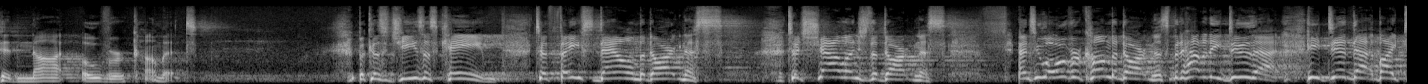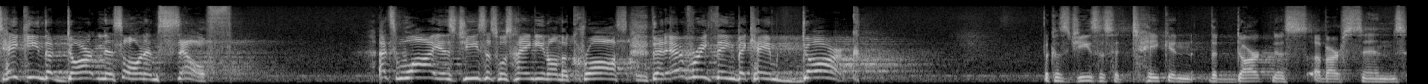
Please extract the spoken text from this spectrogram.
did not overcome it. Because Jesus came to face down the darkness, to challenge the darkness, and to overcome the darkness. But how did he do that? He did that by taking the darkness on himself. That's why, as Jesus was hanging on the cross, that everything became dark. Because Jesus had taken the darkness of our sins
